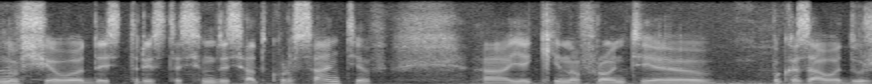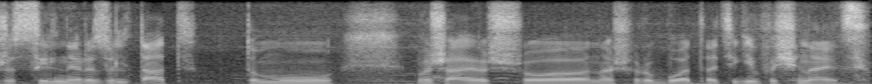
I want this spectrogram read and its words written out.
навчило десь 370 курсантів, які на фронті е, показали дуже сильний результат. Тому вважаю, що наша робота тільки починається.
